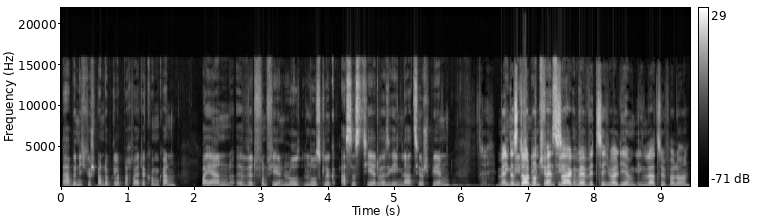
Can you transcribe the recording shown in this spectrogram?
Da bin ich gespannt, ob Gladbach weiterkommen kann. Bayern äh, wird von vielen Lo Losglück assistiert, weil sie gegen Lazio spielen. Wenn Irgendwie das Dortmund-Fans sagen, wäre witzig, weil die haben gegen Lazio verloren.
